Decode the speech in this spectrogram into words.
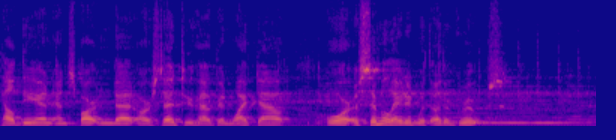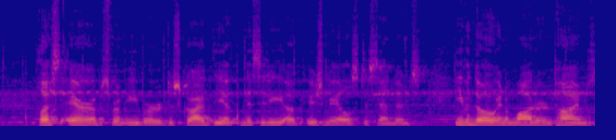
Chaldean, and Spartan that are said to have been wiped out or assimilated with other groups. Plus, Arabs from Eber describe the ethnicity of Ishmael's descendants, even though in modern times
